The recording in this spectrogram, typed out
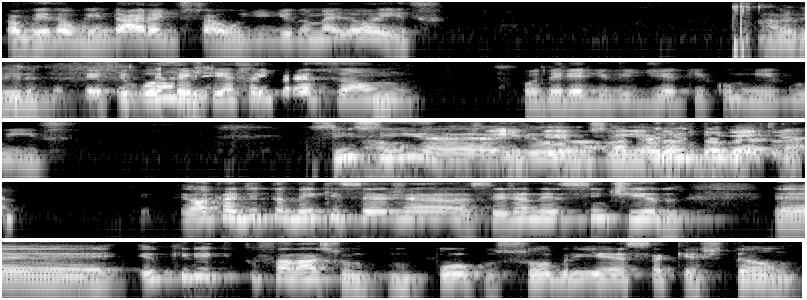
Talvez alguém da área de saúde diga melhor isso. Maravilha. Não sei se vocês têm essa impressão, poderia dividir aqui comigo isso. Sim, sim. É, eu, temos, sim, eu, acredito, também, né? eu acredito também que seja, seja nesse sentido. É, eu queria que tu falasse um, um pouco sobre essa questão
